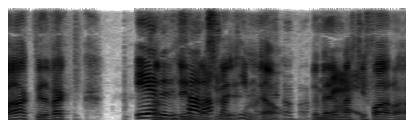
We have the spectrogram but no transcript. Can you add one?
bak við vegg Eruð þið þar allan tímann? Já, við meðum ekki fara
